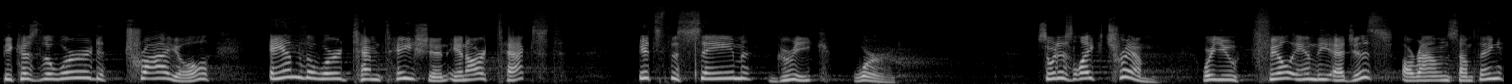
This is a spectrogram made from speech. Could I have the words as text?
because the word trial and the word temptation in our text, it's the same Greek word. So it is like trim, where you fill in the edges around something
